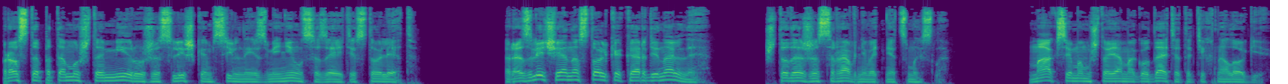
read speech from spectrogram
Просто потому, что мир уже слишком сильно изменился за эти сто лет. Различия настолько кардинальные, что даже сравнивать нет смысла. Максимум, что я могу дать, это технологии.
